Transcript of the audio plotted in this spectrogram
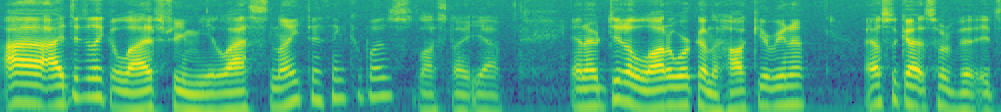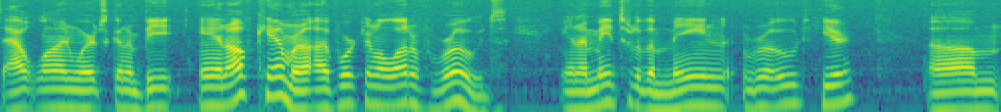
I, I did like a live stream last night, I think it was last night, yeah, and I did a lot of work on the hockey arena. I also got sort of a, its outline where it's gonna be, and off camera I've worked on a lot of roads, and I made sort of the main road here um,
